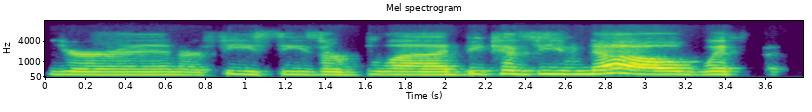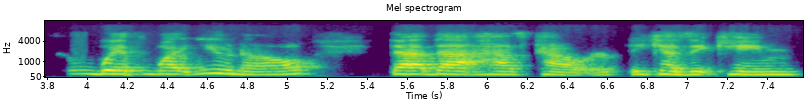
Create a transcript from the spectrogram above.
urine or feces or blood because you know with with what you know that that has power because it came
